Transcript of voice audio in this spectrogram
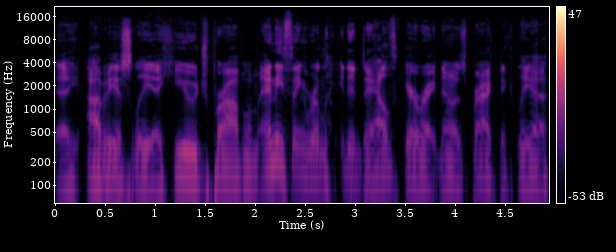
a obviously a huge problem. Anything related to healthcare right now is practically a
